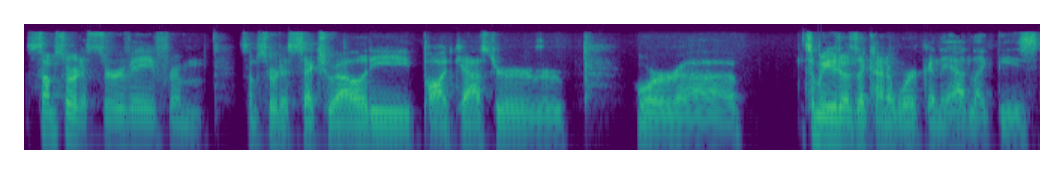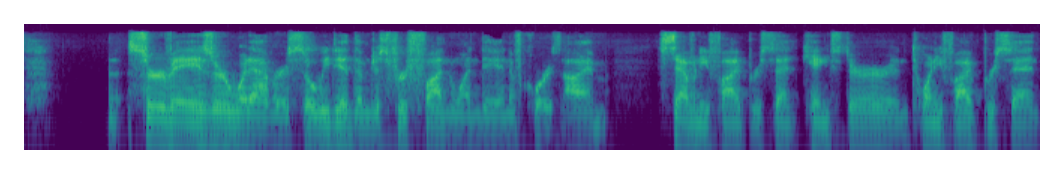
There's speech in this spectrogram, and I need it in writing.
some sort of survey from some sort of sexuality podcaster or or uh, somebody who does that kind of work, and they had like these surveys or whatever. So we did them just for fun one day, and of course I'm 75% kinkster and 25%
